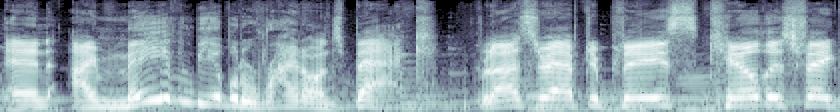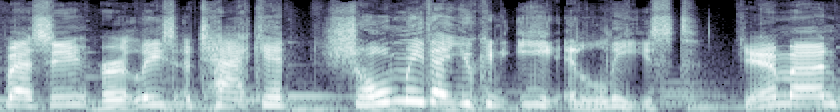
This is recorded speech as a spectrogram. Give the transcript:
and I may even be able to ride on its back. Velociraptor, please kill this fake Bessie, or at least attack it. Show me that you can eat, at least. Come on,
